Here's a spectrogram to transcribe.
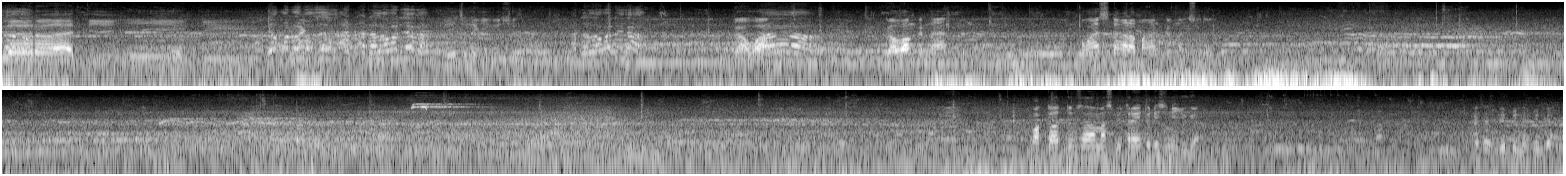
Loro hati. Ya mana ada, lawannya enggak? Ini itu lagi. Ada lawannya enggak? Gawang, Ah. gawang kena. Pokoknya setengah lapangan kena sudah. Antum sama Mas Fitra itu di sini juga. SSD pindah-pindah.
